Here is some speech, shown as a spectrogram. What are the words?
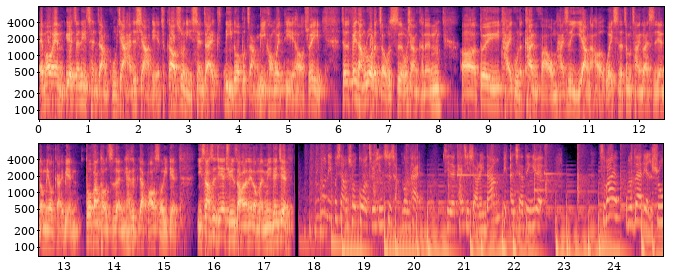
，MOM 月增率成长，股价还是下跌，就告诉你现在利多不涨，利空会跌哈，所以这是非常弱的走势。我想可能呃，对于台股的看法，我们还是一样的哈，维持了这么长一段时间都没有改变。多方投资人，你还是比较保守一点。以上是今天群早的内容，我们明天见。如果你不想错过最新市场动态，记得开启小铃铛并按下订阅。此外，我们在脸书、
